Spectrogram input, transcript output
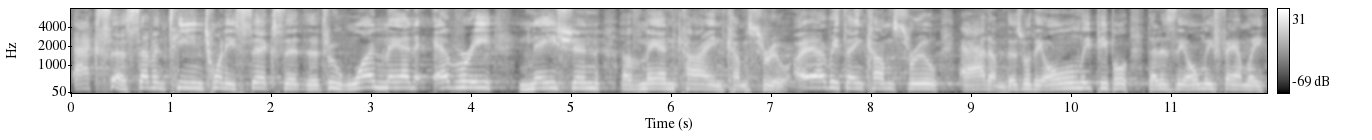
Acts uh, 17, 26, that, through one man, every nation of mankind comes through. Everything comes through Adam. Those were the only people, that is the only family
